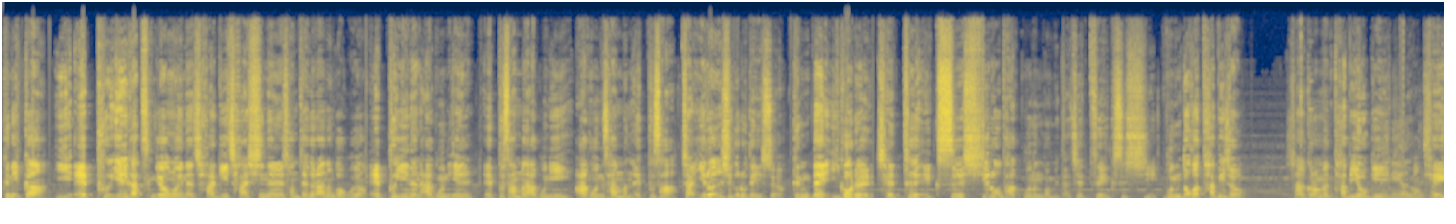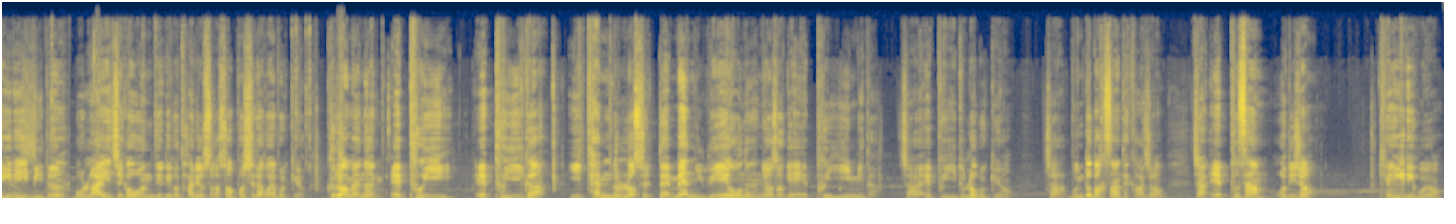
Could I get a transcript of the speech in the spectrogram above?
그러니까 이 F1 같은 경우에는 자기 자신을 선택 을 하는 거고요. F2는 아군 1, F3은 아군 2, 아군 3은 F4. 자, 이런 식으로 돼 있어요. 근데 이거를 ZXC로 바꾸는 겁니다. ZXC. 문도가 탑이죠. 자 그러면 탑이 여기 있고요 케일이 미드 뭐 라이즈가 원딜이고 다리우스가 서폿이라고 해볼게요 그러면은 F2 F2가 이 탭 눌렀을 때 맨 위에 오는 녀석이 F2입니다 자 F2 눌러볼게요 자 문도박스한테 가죠 자 F3 어디죠? 케일이고요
